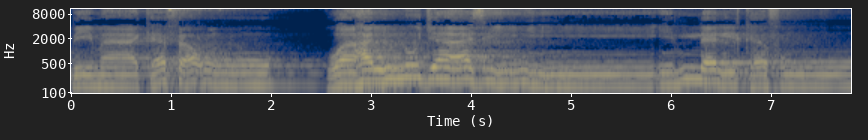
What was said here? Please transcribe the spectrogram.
بما كفروا. وهل نجازي إلا الكفور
